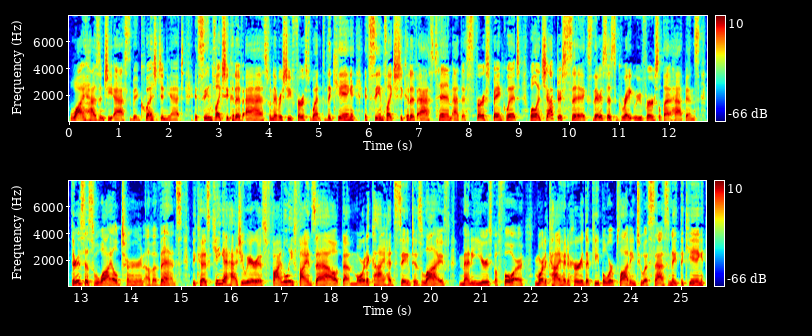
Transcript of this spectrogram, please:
why hasn't she asked the big question yet? It seems like she could have asked whenever she first went to the king. It seems like she could have asked him at this first banquet. Well, in chapter 6, there's this great reversal that happens. There's this wild turn of events because King Ahasuerus Ahasuerus finally finds out that Mordecai had saved his life many years before. Mordecai had heard that people were plotting to assassinate the king,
